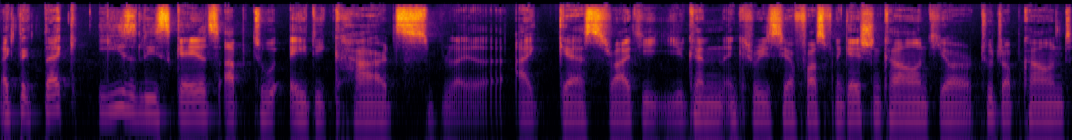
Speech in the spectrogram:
Like the deck easily scales up to 80 cards, uh, I guess, right? You, you can increase your Force Negation count, your two drop count.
